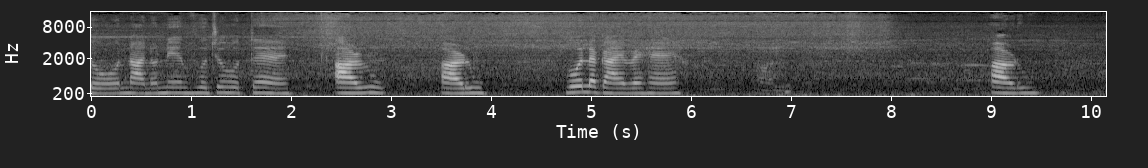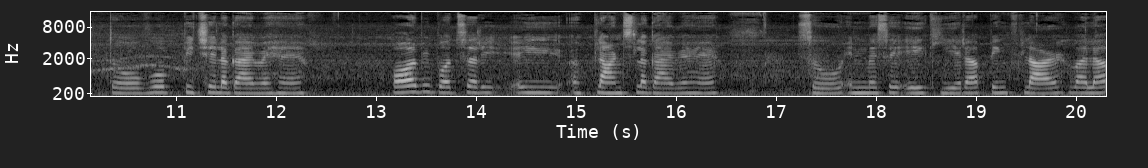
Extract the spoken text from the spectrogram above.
तो नानों ने वो जो होते हैं, आड़ू आड़ू, वो लगाए हुए हैं। आड़ू। तो वो पीछे लगाए हुए हैं। और भी बहुत सारी प्लांट्स लगाए हुए हैं। सो so, इनमें से एक ये रहा पिंक फ्लावर वाला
